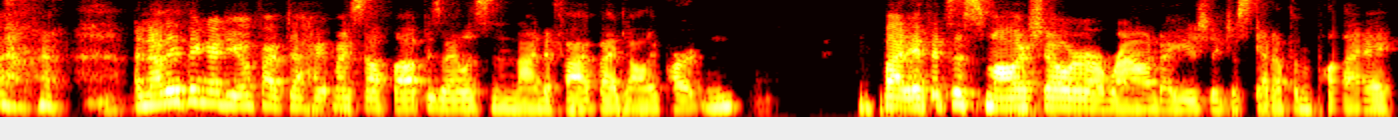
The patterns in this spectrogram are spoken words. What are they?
another thing I do if I have to hype myself up is I listen to Nine to Five by Dolly Parton. But if it's a smaller show or around, I usually just get up and play.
